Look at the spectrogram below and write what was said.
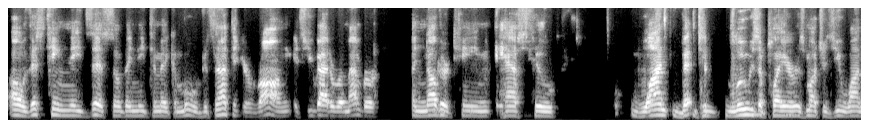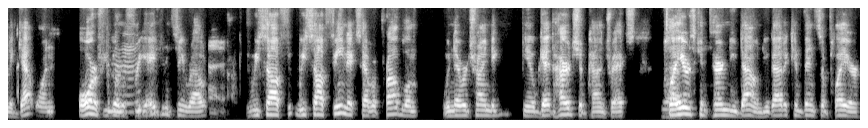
oh, this team needs this, so they need to make a move. It's not that you're wrong. It's you got to remember another team has to want th- to lose a player as much as you want to get one. Or if you go to Mhm. free agency route, we saw we saw Phoenix have a problem when they were trying to you know get hardship contracts. Yeah. Players can turn you down. You got to convince a player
